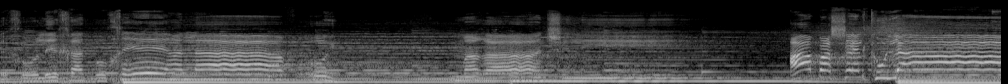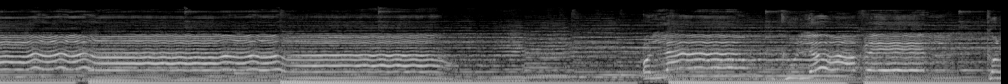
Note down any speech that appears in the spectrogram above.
וכל אחד בוכה עליו, אוי, מרן שלי. אבא של כולם, עולם כולו אבל, כל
